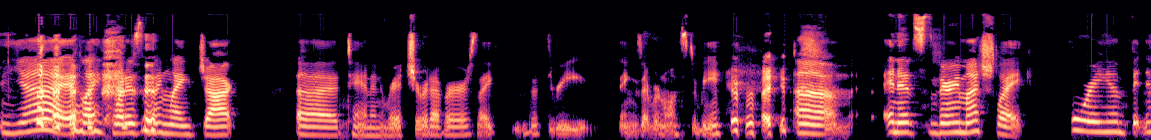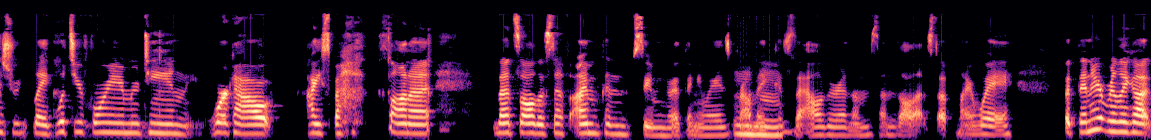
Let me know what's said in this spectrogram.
yeah, like what is the thing like Jack, uh, tan, and rich or whatever is like the three things everyone wants to be. right. Um, and it's very much like 4 a.m. fitness, like what's your 4 a.m. routine? Workout, ice bath, sauna. That's all the stuff I'm consumed with, anyways, probably because the algorithm sends all that stuff my way. But then it really got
